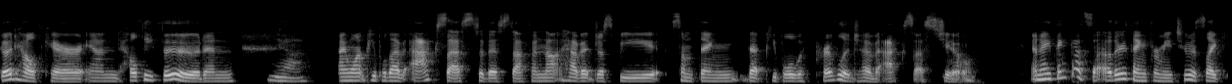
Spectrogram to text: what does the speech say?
good healthcare and healthy food. And yeah, I want people to have access to this stuff and not have it just be something that people with privilege have access to. And I think that's the other thing for me too. It's like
